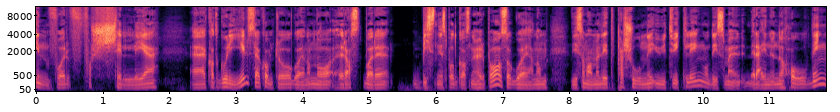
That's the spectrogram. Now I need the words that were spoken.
innenfor forskjellige eh, kategorier, så jeg kommer til å gå gjennom nå raskt bare businesspodkastene jeg hører på, og så går jeg gjennom de som har med litt personlig utvikling, og de som er rein underholdning,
